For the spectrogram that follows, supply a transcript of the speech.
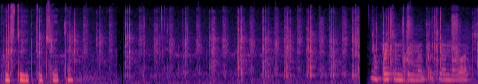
просто відпочити. Потім думаю потренуватися.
